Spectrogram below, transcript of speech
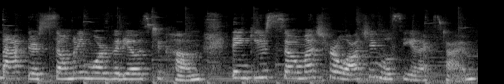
back. There's so many more videos to come. Thank you so much for watching. We'll see you next time.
